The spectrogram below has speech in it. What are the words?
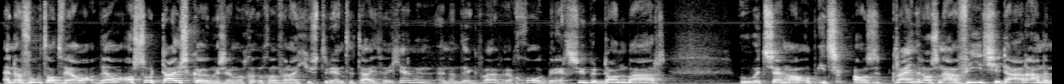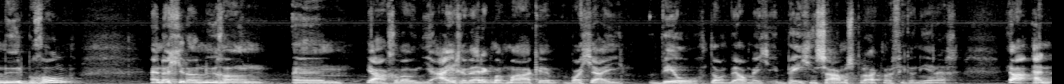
En dan voelt dat wel, wel als soort thuiskomen, zeg maar. Gewoon vanuit je studententijd, weet je. En, en dan denk ik, goh, ik ben echt super dankbaar hoe het zeg maar op iets als kleiner als een A4'tje daar aan de muur begon. En dat je dan nu gewoon, ehm, ja, gewoon je eigen werk mag maken wat jij wil. Dan wel een beetje, een beetje in samenspraak, maar dat vind ik ook niet erg. Ja, en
